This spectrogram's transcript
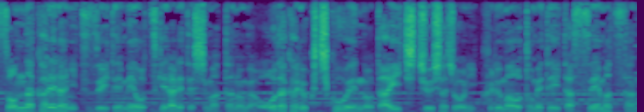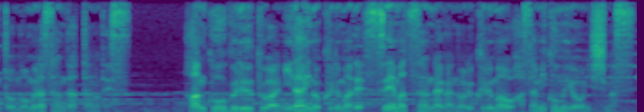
そんな彼らに続いて目をつけられてしまったのが大高緑地公園の第一駐車場に車を止めていた末松さんと野村さんだったのです。犯行グループは2台の車で末松さんらが乗る車を挟み込むようにします。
